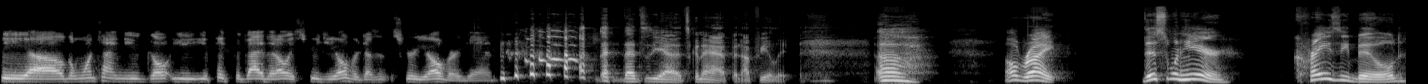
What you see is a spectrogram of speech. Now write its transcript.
the uh, the one time you go, you, you pick the guy that always screws you over doesn't screw you over again. that, that's yeah, it's gonna happen. I feel it. Uh, all right, this one here, crazy build.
